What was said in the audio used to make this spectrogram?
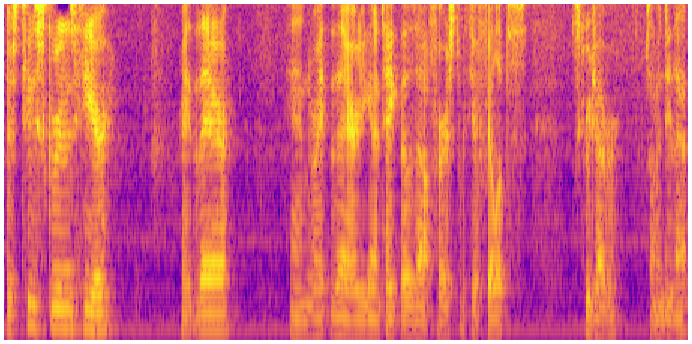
there's two screws here, right there, and right there. You're going to take those out first with your Phillips screwdriver. So I'm going to do that.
